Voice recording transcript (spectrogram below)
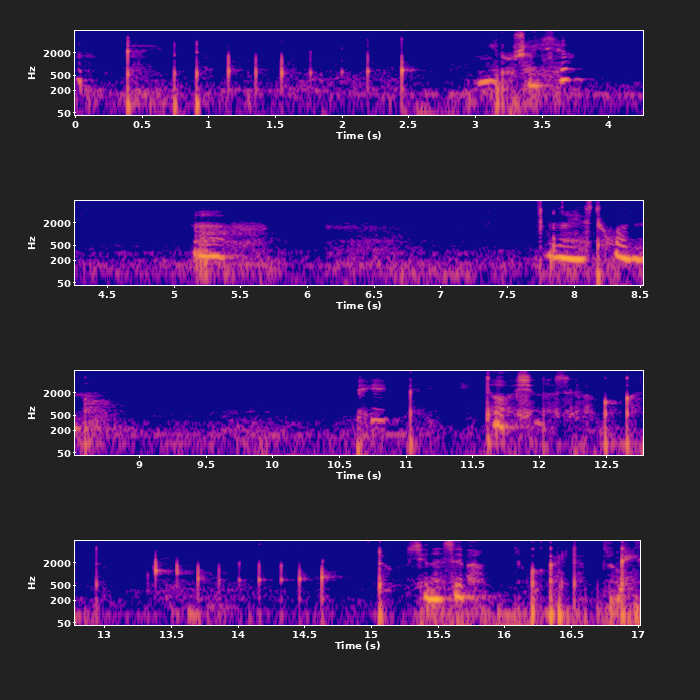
Tutaj. Nie ruszaj się. No jest chłodno. Pięknie. I to się nazywa kokarda. To się nazywa kokarda. I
